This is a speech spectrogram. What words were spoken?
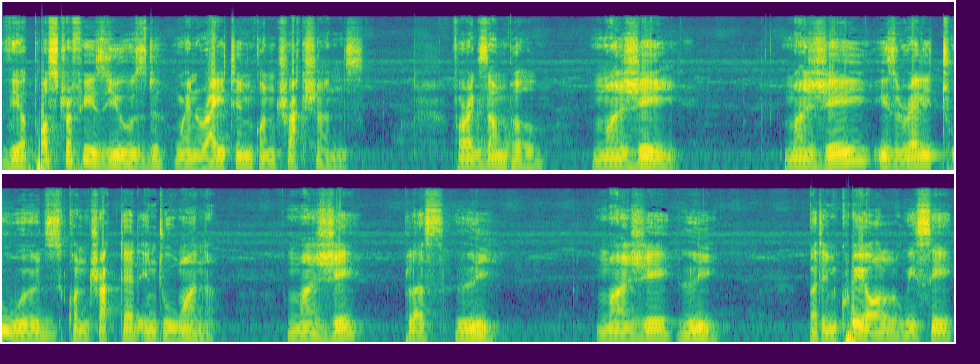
The apostrophe is used when writing contractions. For example, manger. Manger is really two words contracted into one. Manger plus li. Manger li. But in Creole, we say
